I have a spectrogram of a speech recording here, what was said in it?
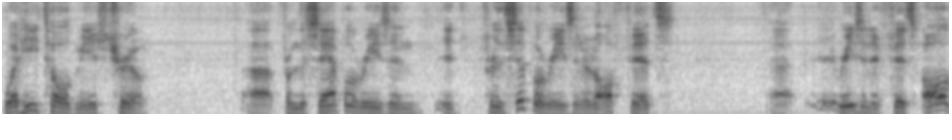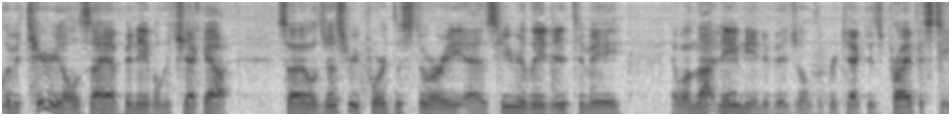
what he told me is true. Uh, from the sample reason, it, for the simple reason, it all fits. Uh, reason it fits all the materials I have been able to check out. So I will just report the story as he related it to me, and will not name the individual to protect his privacy.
